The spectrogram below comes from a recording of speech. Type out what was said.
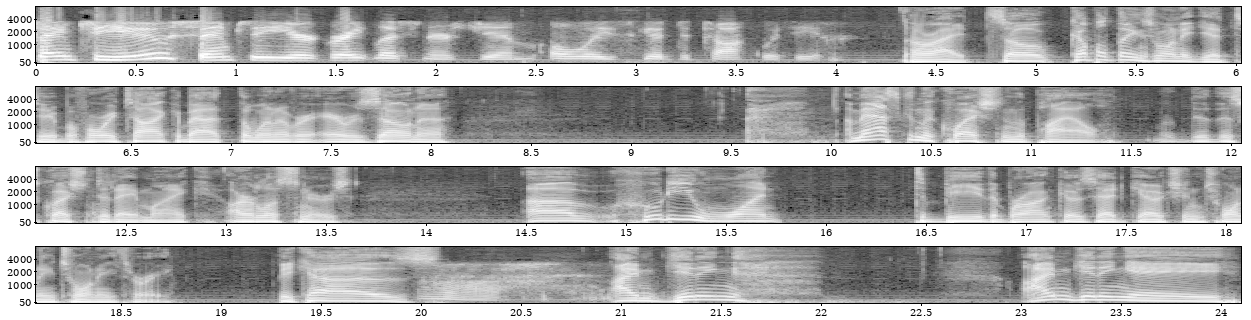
Same to you. Same to your great listeners, Jim. Always good to talk with you. All right. So, a couple things I want to get to before we talk about the one over Arizona. I'm asking the question in the pile, this question today, Mike, our listeners. Uh, who do you want to be the Broncos head coach in 2023 because I'm getting I'm getting a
